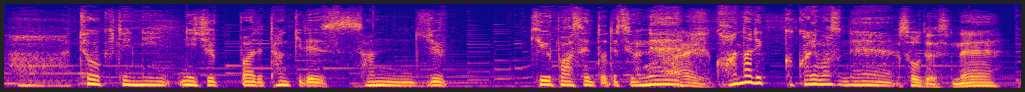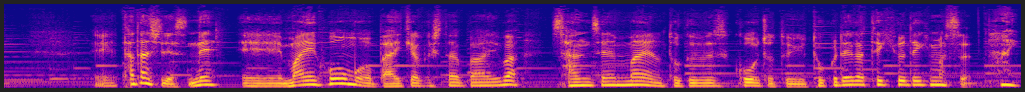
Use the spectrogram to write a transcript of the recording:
あ、長期でに20%で短期で39%ですよね、はい、かなりかかりますね。そうですね。えー、ただしですね、えー、マイホームを売却した場合は3000万円の特別控除という特例が適用できます。はい、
